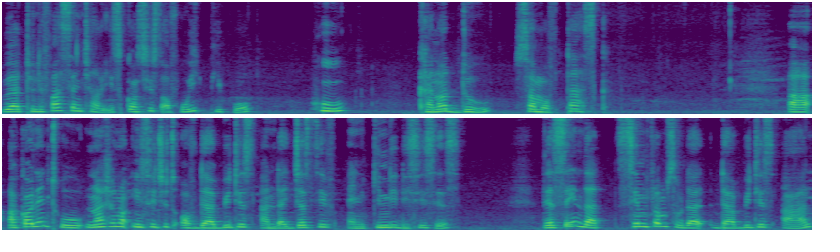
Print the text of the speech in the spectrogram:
we are 21st century is consists of weak people who cannot do some of task. Uh, according to National Institute of Diabetes and Digestive and Kidney Diseases, they're saying that symptoms of the diabetes are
